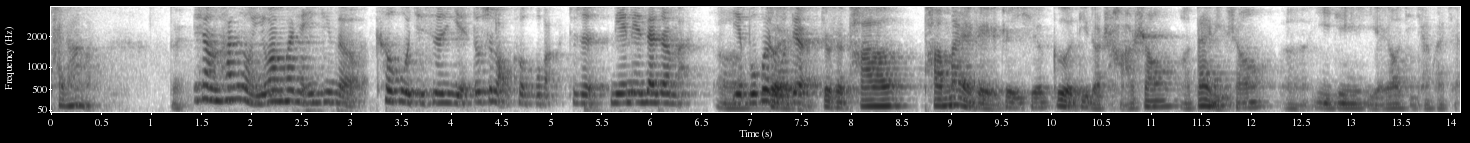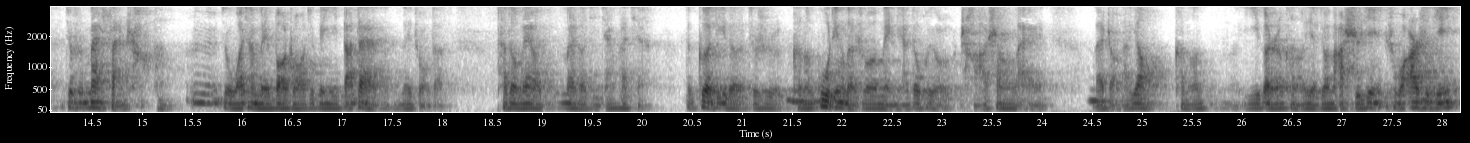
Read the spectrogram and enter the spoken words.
太大了，对，像他这种一万块钱一斤的客户，其实也都是老客户吧，就是年年在这儿买，呃，也不会落地儿就是他他卖给这些各地的茶商啊、呃代理商，呃，一斤也要几千块钱，就是卖散茶，嗯，就完全没包装，就给你一大袋子那种的，他都卖要卖到几千块钱。那各地的，就是可能固定的说，每年都会有茶商来来找他要，可能一个人可能也就拿十斤，是不二十斤，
